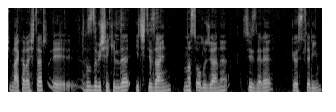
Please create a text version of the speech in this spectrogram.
Şimdi arkadaşlar e, hızlı bir şekilde iç dizayn nasıl olacağını sizlere göstereyim.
